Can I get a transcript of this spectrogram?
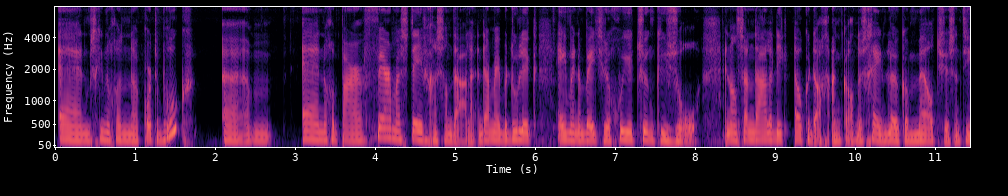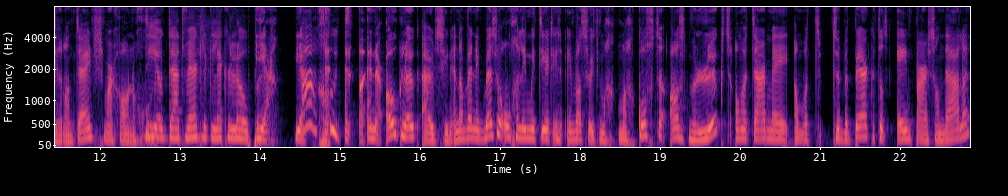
en misschien nog een eh, korte broek. Ehm, en nog een paar ferme, stevige sandalen. En daarmee bedoel ik een met een beetje de goede chunky zool. En dan sandalen die ik elke dag aan kan. Dus geen leuke muiltjes en tierenlantijntjes, maar gewoon een goede... Die ook daadwerkelijk lekker lopen. Ja, ja. Ah, goed. En, en, en er ook leuk uitzien. En dan ben ik best wel ongelimiteerd in, in wat zoiets mag, mag kosten. Als het me lukt om het daarmee om het te beperken tot één paar sandalen.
